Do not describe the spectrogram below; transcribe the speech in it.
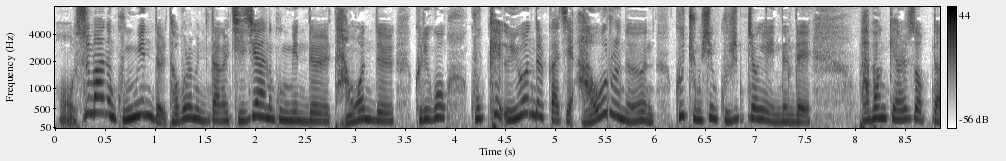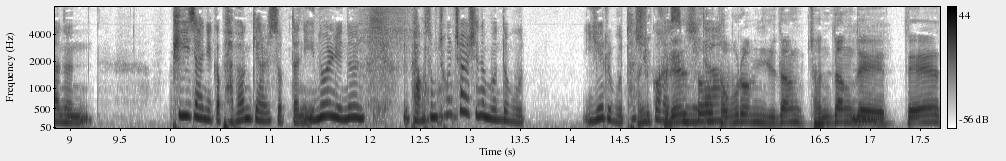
어, 수많은 국민들, 더불어민주당을 지지하는 국민들, 당원들, 그리고 국회의원들까지 아우르는 그 중심 90정에 있는데 밥 한 끼 할 수 없다는 피의자니까 밥 한 끼 할 수 없다는 이 논리는 방송 청취하시는 분도 못 이해를 못 하실 아니, 것 그래서 같습니다. 그래서 더불어민주당 전당대회 음. 때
